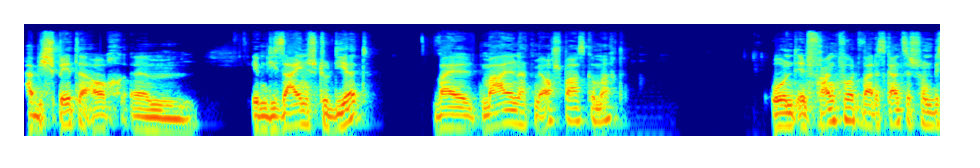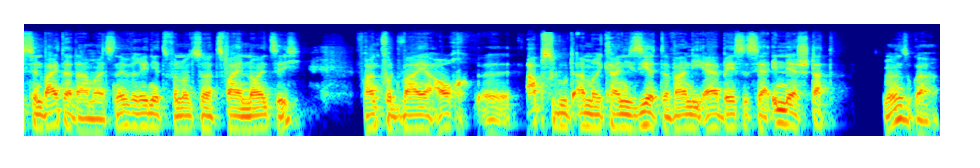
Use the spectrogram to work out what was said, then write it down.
habe ich später auch ähm, eben Design studiert, weil Malen hat mir auch Spaß gemacht. Und in Frankfurt war das Ganze schon ein bisschen weiter damals. Ne? Wir reden jetzt von 1992. Frankfurt war ja auch äh, absolut amerikanisiert. Da waren die Airbases ja in der Stadt ne, sogar.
